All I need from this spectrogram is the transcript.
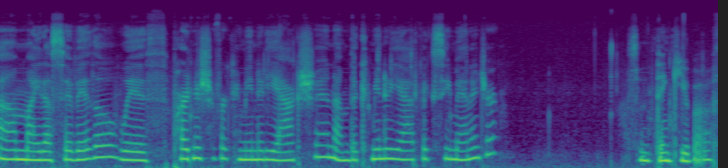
I'm Mayra Acevedo with Partnership for Community Action. I'm the Community Advocacy Manager. Awesome. Thank you both.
